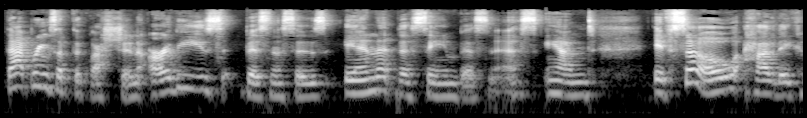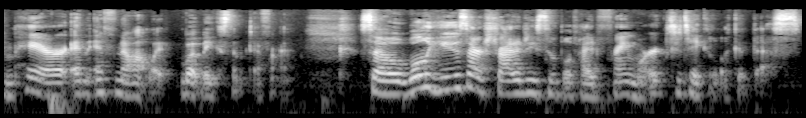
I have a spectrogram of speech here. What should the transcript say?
that brings up the question are these businesses in the same business? And if so, how do they compare? And if not, what, what makes them different? So, we'll use our strategy simplified framework to take a look at this.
